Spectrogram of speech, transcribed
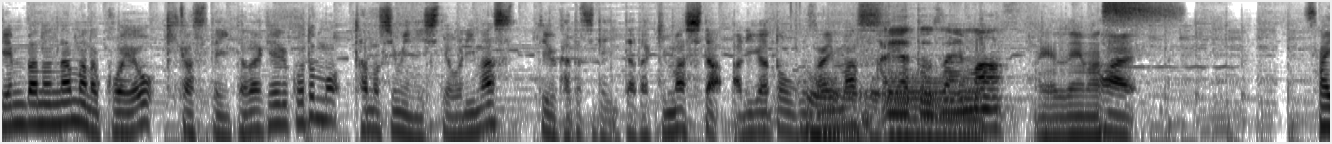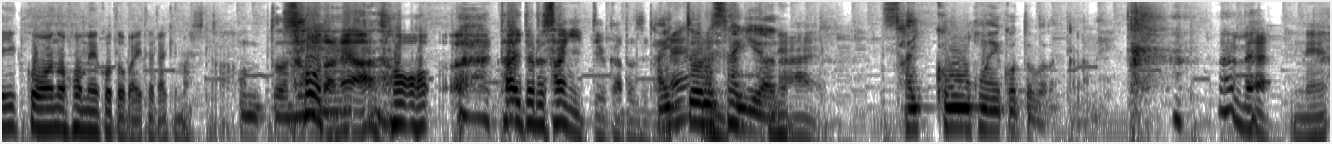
現場の生の声を聞かせていただけることも楽しみにしておりますっていう形でいただきました。ありがとうございます。ありがとうございます。ありがとうございます、最高の褒め言葉いただきました。本当ね。そうだね。あの タイトル詐欺っていう形でね。タイトル詐欺はは最高の褒め言葉だからね。い ね。ね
